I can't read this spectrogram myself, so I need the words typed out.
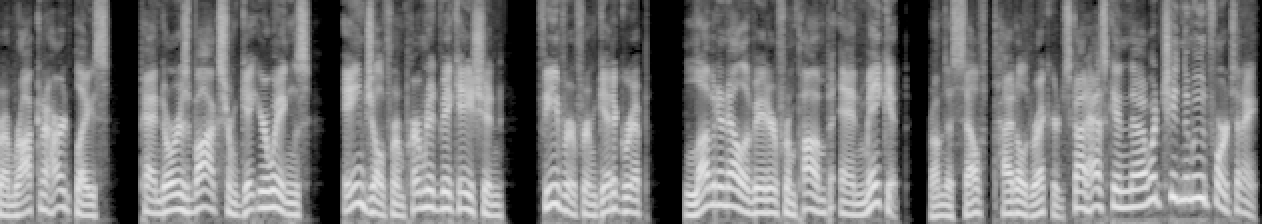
from Rock and a Hard Place, Pandora's Box from Get Your Wings, Angel from Permanent Vacation, Fever from Get a Grip, Love in an Elevator from Pump, and Make It from the self-titled record. Scott Haskin, uh, what's you in the mood for tonight?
